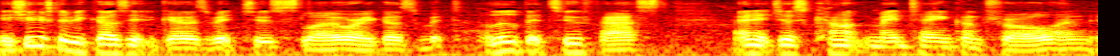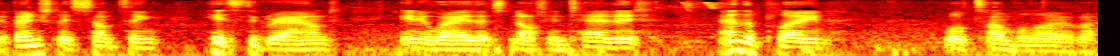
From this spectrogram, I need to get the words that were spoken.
it's usually because it goes a bit too slow or it goes a bit a little bit too fast and it just can't maintain control and eventually something hits the ground in a way that's not intended and the plane will tumble over.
